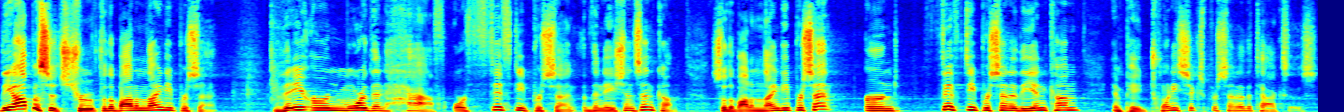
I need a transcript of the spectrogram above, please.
The opposite's true for the bottom 90%. They earn more than half or 50% of the nation's income. So the bottom 90% earned 50% of the income and paid 26% of the taxes.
